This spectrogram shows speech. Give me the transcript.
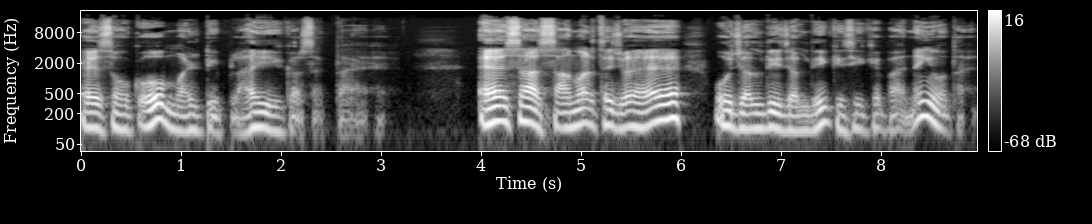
पैसों को मल्टीप्लाई कर सकता है। ऐसा सामर्थ्य जो है, वो जल्दी जल्दी किसी के पास नहीं होता है।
